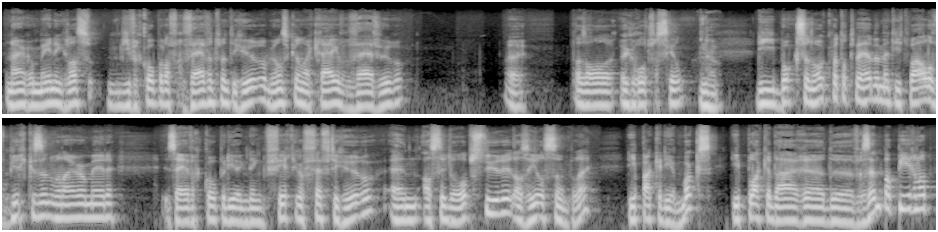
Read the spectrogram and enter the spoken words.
een Iron Maiden glas, die verkopen dat voor 25 euro. Bij ons kunnen we dat krijgen voor 5 euro. Dat is al een groot verschil. Ja. Die boxen ook, wat dat we hebben met die 12 biertjes in van Iron Maiden, zij verkopen die, ik denk, 40 of 50 euro. En als die dat opsturen, dat is heel simpel. Hè? Die pakken die een box, die plakken daar eh, de verzendpapieren op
